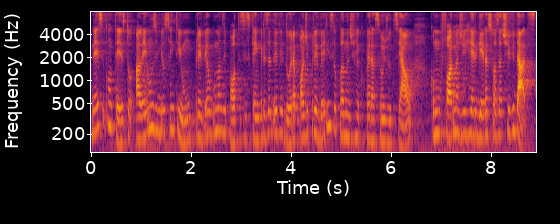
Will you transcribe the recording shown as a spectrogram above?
Nesse contexto, a Lei 11.101 prevê algumas hipóteses que a empresa devedora pode prever em seu plano de recuperação judicial como forma de reerguer as suas atividades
